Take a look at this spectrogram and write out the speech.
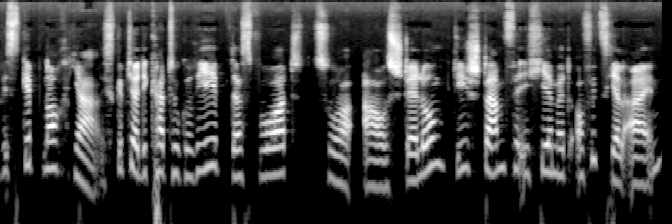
Es gibt noch, ja, es gibt ja die Kategorie das Wort zur Ausstellung. Die stampfe ich hiermit offiziell ein.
